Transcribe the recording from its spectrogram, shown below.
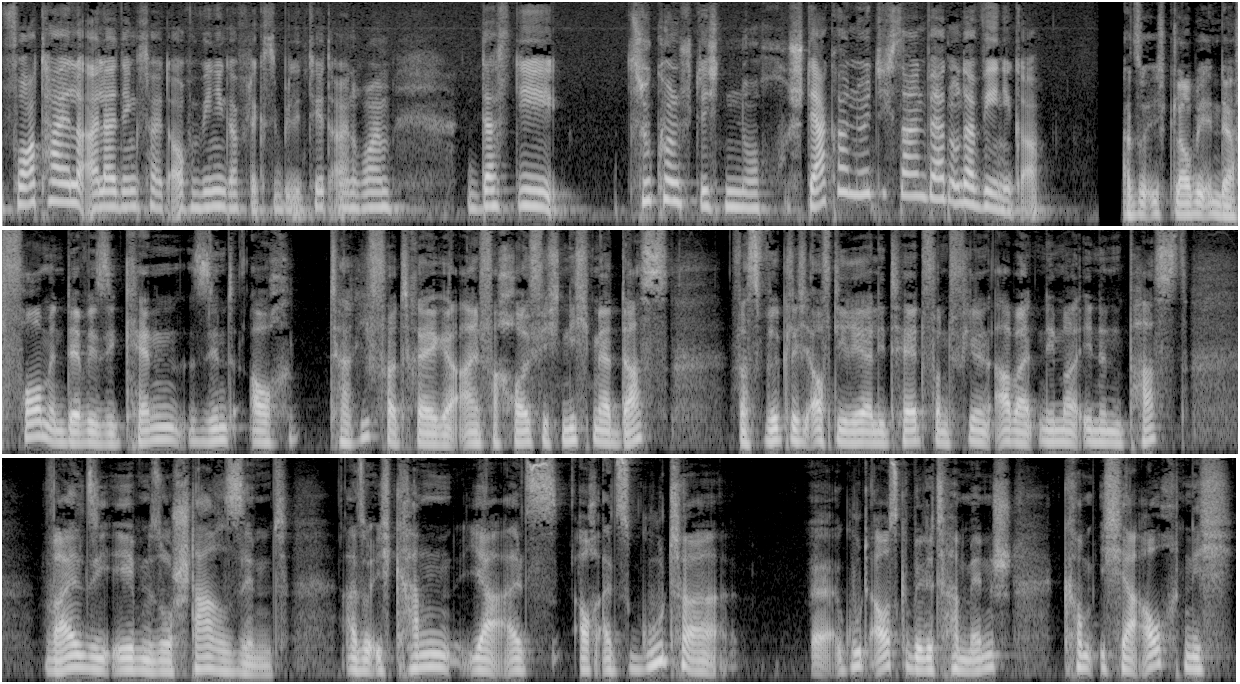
Vorteile, allerdings halt auch weniger Flexibilität einräumen, dass die zukünftig noch stärker nötig sein werden oder weniger? Also ich glaube, in der Form, in der wir sie kennen, sind auch Tarifverträge einfach häufig nicht mehr das, was wirklich auf die Realität von vielen ArbeitnehmerInnen passt, weil sie eben so starr sind. Also ich kann ja als, auch als guter, äh, gut ausgebildeter Mensch komme ich ja auch nicht,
